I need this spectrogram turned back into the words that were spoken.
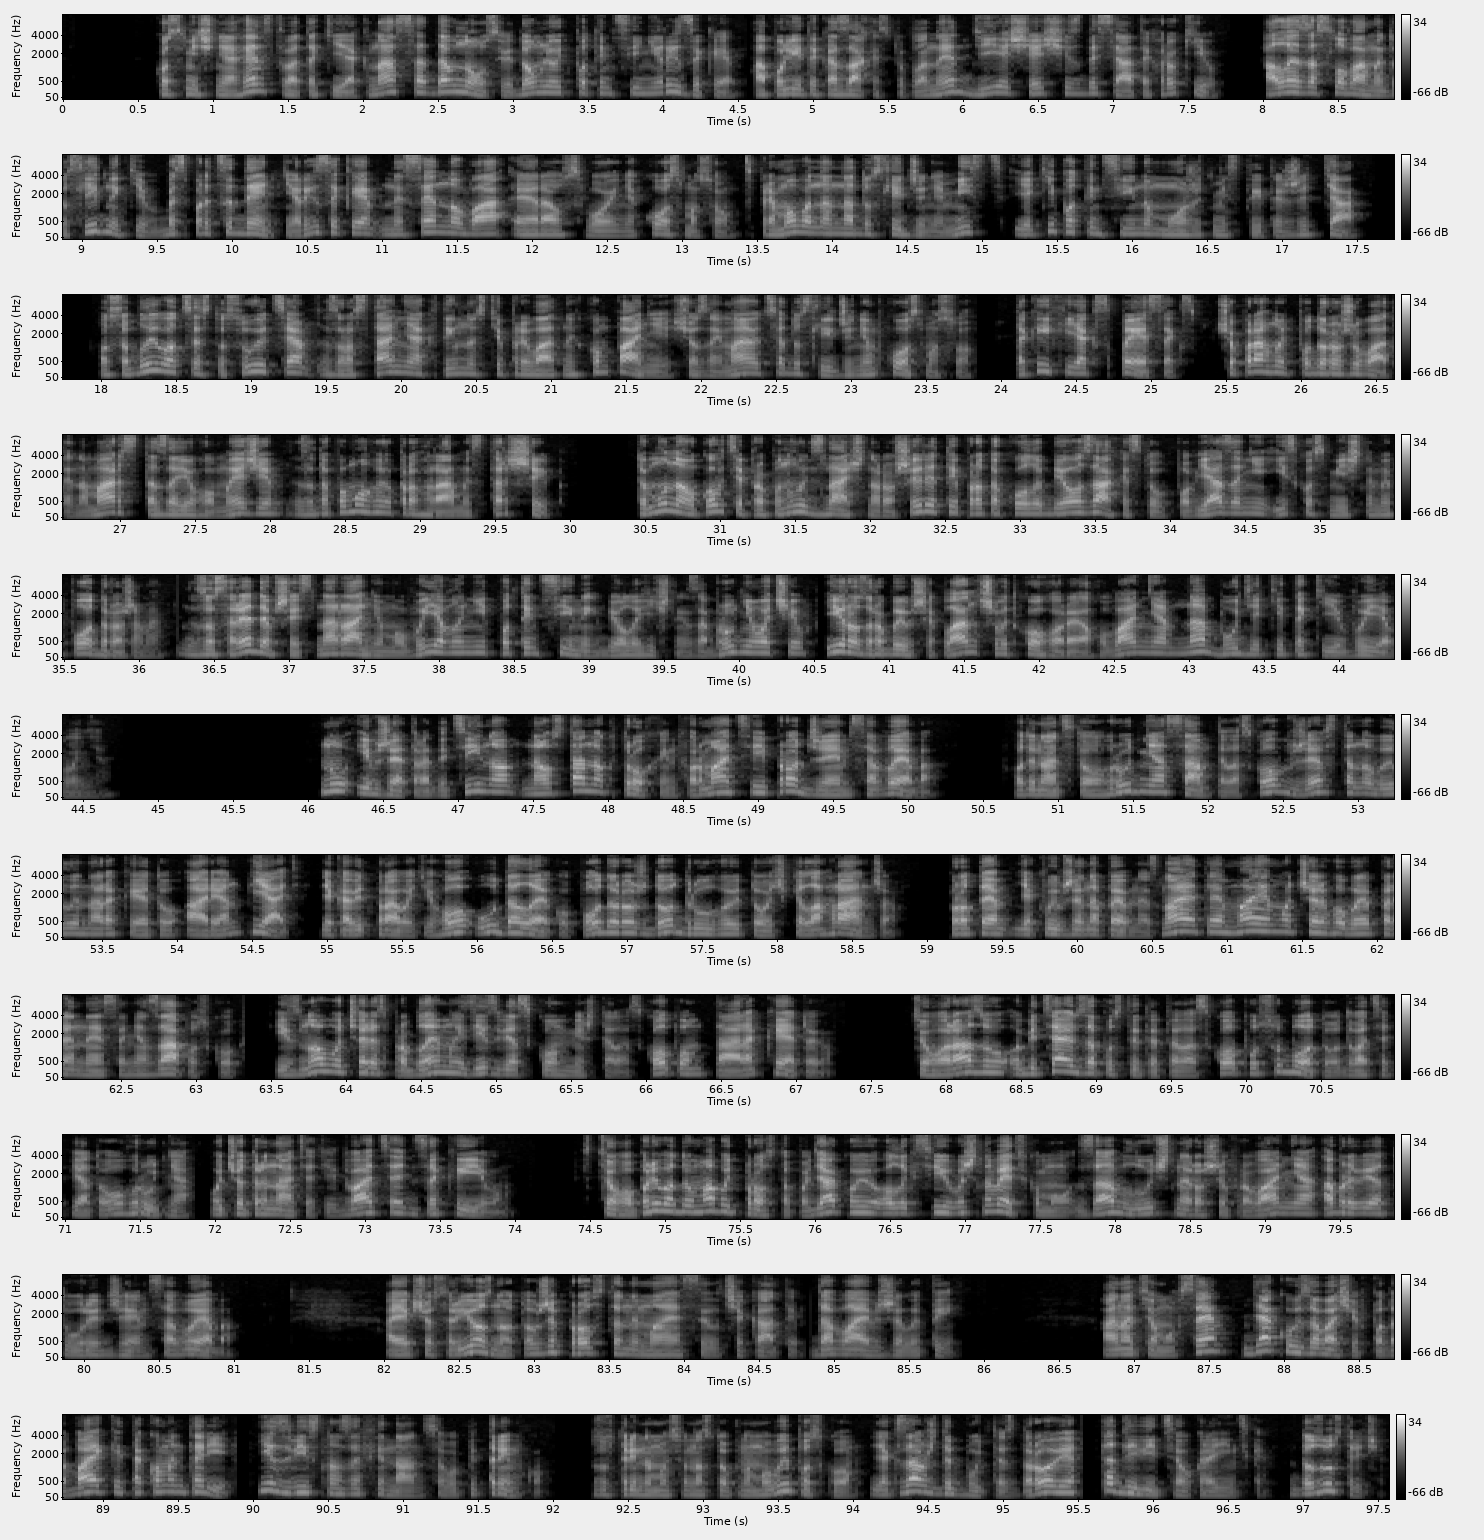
Космічні агентства, такі як НАСА, давно усвідомлюють потенційні ризики, а політика захисту планет діє ще з 60-х років. Але, за словами дослідників, безпрецедентні ризики несе нова ера освоєння космосу, спрямована на дослідження місць, які потенційно можуть містити життя. Особливо це стосується зростання активності приватних компаній, що займаються дослідженням космосу, таких як SpaceX, що прагнуть подорожувати на Марс та за його межі за допомогою програми Starship. Тому науковці пропонують значно розширити протоколи біозахисту, пов'язані із космічними подорожами, зосередившись на ранньому виявленні потенційних біологічних забруднювачів і розробивши план швидкого реагування на будь-які такі виявлення. Ну і вже традиційно наостанок трохи інформації про Джеймса Веба. 11 грудня сам телескоп вже встановили на ракету Ariane 5, яка відправить його у далеку подорож до другої точки Лагранжа. Проте, як ви вже напевне знаєте, маємо чергове перенесення запуску, і знову через проблеми зі зв'язком між телескопом та ракетою. Цього разу обіцяють запустити телескоп у суботу, 25 грудня о 14.20 за Києвом. З цього приводу, мабуть, просто подякую Олексію Вишневецькому за влучне розшифрування абревіатури Джеймса Веба. А якщо серйозно, то вже просто немає сил чекати. Давай вже лети. А на цьому все. Дякую за ваші вподобайки та коментарі і, звісно, за фінансову підтримку. Зустрінемось у наступному випуску. Як завжди, будьте здорові та дивіться українське. До зустрічі!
